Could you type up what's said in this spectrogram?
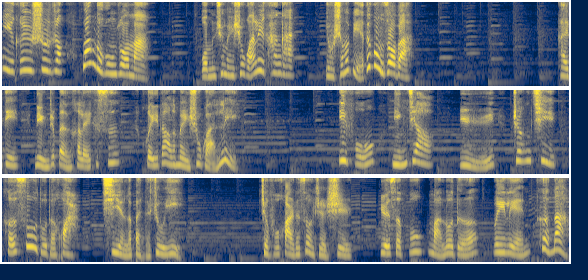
你可以试着换个工作嘛。我们去美术馆里看看，有什么别的工作吧。凯蒂领着本和雷克斯回到了美术馆里。一幅名叫《雨、蒸汽和速度》的画吸引了本的注意。这幅画的作者是约瑟夫·马洛德·威廉·特纳。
